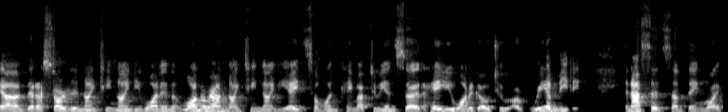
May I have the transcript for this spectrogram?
Uh, that I started in 1991. And along around 1998, someone came up to me and said, Hey, you want to go to a REIA meeting? And I said something like,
